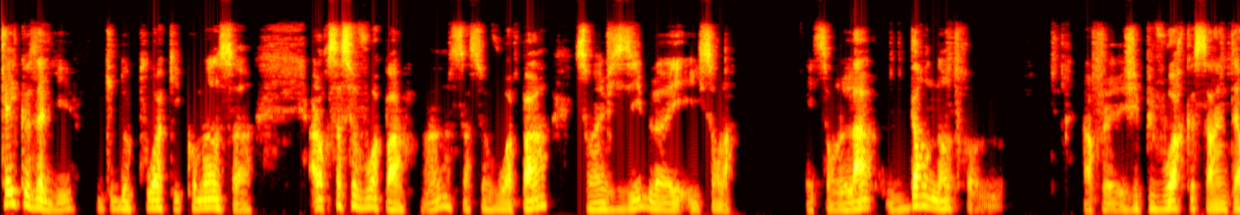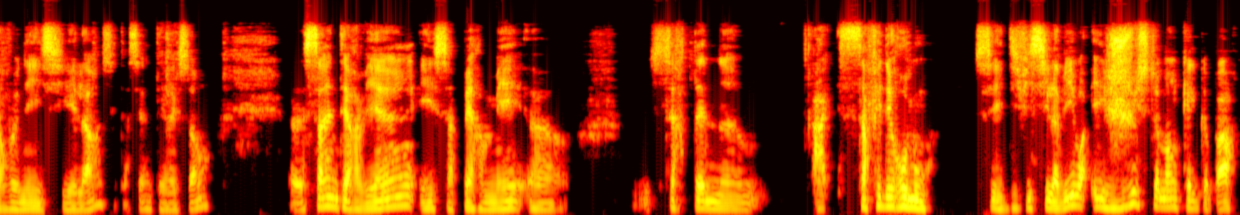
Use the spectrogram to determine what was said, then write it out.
quelques alliés de poids qui commencent à... Alors ça se voit pas, hein, ça se voit pas, ils sont invisibles et ils sont là. Ils sont là dans notre alors j'ai pu voir que ça intervenait ici et là, c'est assez intéressant. Euh, ça intervient et ça permet euh, certaines, euh, ah, ça fait des remous. C'est difficile à vivre et justement quelque part,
